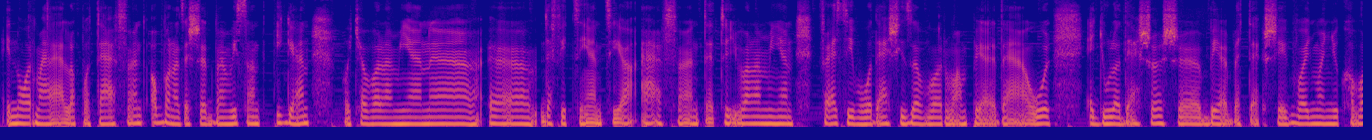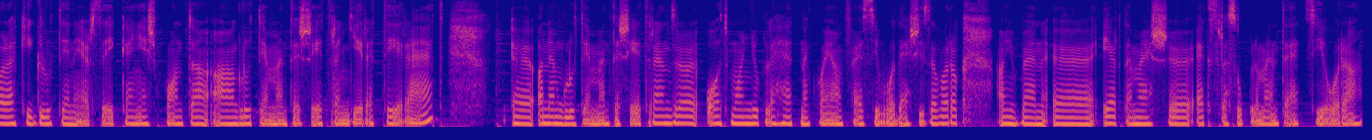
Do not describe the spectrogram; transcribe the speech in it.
egy normál állapot áll fönt, abban az esetben viszont igen, hogyha valamilyen ö, ö, deficiencia áll fönt, tehát hogy valamilyen felszívódási zavar van például, egy gyulladásos bélbetegség, vagy mondjuk ha valaki gluténérzékeny, és pont a, a gluténmentes étrendjére tér át, a nem gluténmentes étrendről, ott mondjuk lehetnek olyan felszívódási zavarok, amiben érdemes extra supplementációra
